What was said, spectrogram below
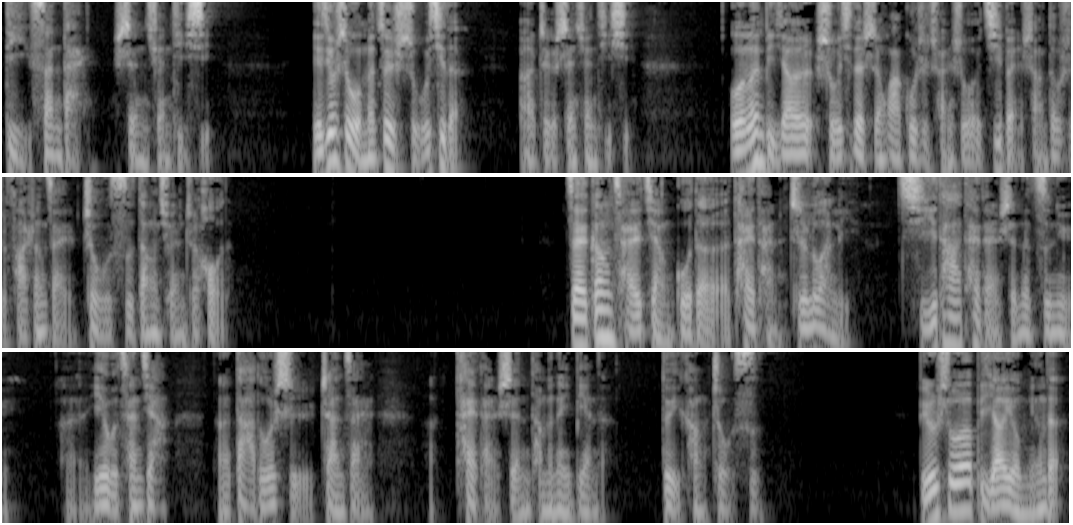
第三代神权体系。也就是我们最熟悉的啊，这个神权体系。我们比较熟悉的神话故事传说，基本上都是发生在宙斯当权之后的。在刚才讲过的泰坦之乱里，其他泰坦神的子女呃也有参加，呃大多是站在泰坦神他们那边的，对抗宙斯。比如说比较有名的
